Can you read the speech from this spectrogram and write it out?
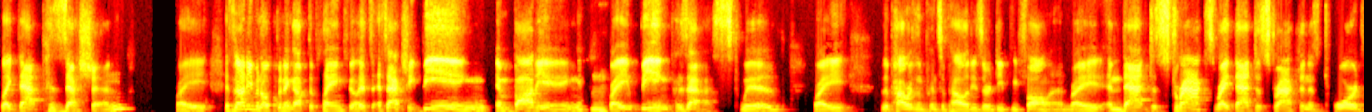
like that possession right it's not even opening up the playing field it's it's actually being embodying Mm. right being possessed with right the powers and principalities are deeply fallen, right? And that distracts, right? That distraction is towards,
